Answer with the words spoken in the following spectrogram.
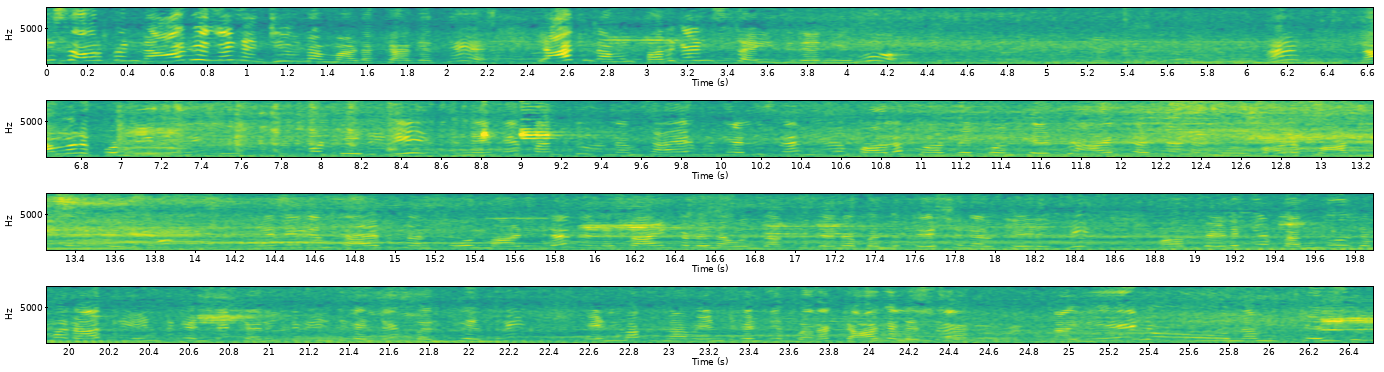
ಐದು ಸಾವಿರ ರೂಪಾಯಿ ನಾವೆಲ್ಲ ಜೀವನ ಮಾಡೋಕ್ಕಾಗತ್ತೆ? ಯಾಕೆ ನಮ್ಮನ್ನು ಪರಿಗಣಿಸ್ತಾ ಇದ್ದೀರಾ ನೀವು? ನಮ್ಮನ್ನು ಕೊಟ್ಟಿದ್ದೀವಿ. ಕೊಟ್ಟಿದ್ದೀವಿ. ನೆನ್ನೆ ಬಂತು ನಮ್ಮ ಸಾಹೇಬ್ರಿಗೆ ಹೇಳಿ ಸರ್ ನೀವೇ ಫಾಲೋಅಪ್ ಮಾಡಬೇಕು ಅಂತ ಹೇಳಿದ್ರೆ. ಆಯ್ತು ತಕ್ಷಣ ನಾನು ಫಾಲೋಅಪ್ ಮಾಡ್ತೀನಿ ಅಂತ ಹೇಳಿದ್ರು. ನಿನ್ನೆ ನಮ್ಮ ನಾನು ಫೋನ್ ಮಾಡಿಲ್ಲ. ನಿನ್ನೆ ಸಾಯಂಕಾಲ ನಾವು ಒಂದು ಹತ್ತು ಜನ ಬಂದು ಸ್ಟೇಷನಲ್ಲಿ ಕೇಳಿದ್ವಿ. ಅವ್ರು ಬೆಳಗ್ಗೆ ಬಂದು ಹೋದಮ್ಮ ರಾತ್ರಿ ಎಂಟು ಗಂಟೆ ಕರಿತೀವಿ ಎಂಟು ಗಂಟೆಗೆ ಬಂದ್ವಿ ಅಂದ್ರಿ ಹೆಣ್ಮಕ್ಳು ನಾವು ಎಂಟು ಗಂಟೆಗೆ ಬರೋಕ್ಕಾಗಲ್ಲ ಸರ್. ನಾ ಏನು ನಮ್ಮ ಕೆಲಸದ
